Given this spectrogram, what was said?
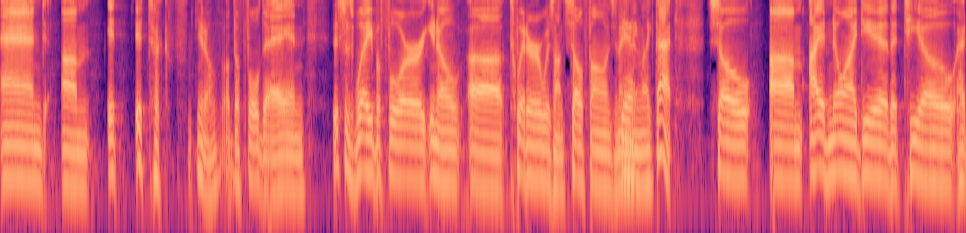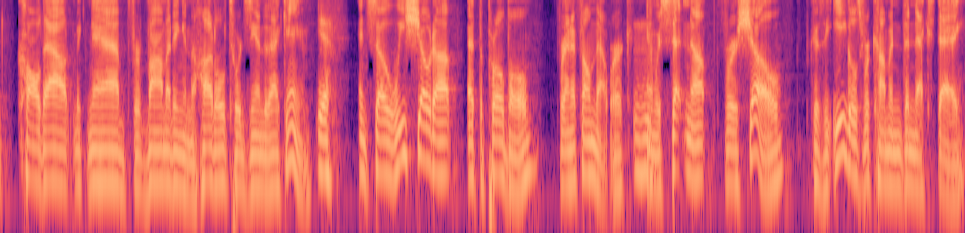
and um, it it took you know the full day, and this was way before you know uh, Twitter was on cell phones and anything Yeah. like that. So um, I had no idea that T.O. had called out McNabb for vomiting in the huddle towards the end of that game. Yeah. And so we showed up at the Pro Bowl for NFL Network Mm-hmm. and we're setting up for a show because the Eagles were coming the next day.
